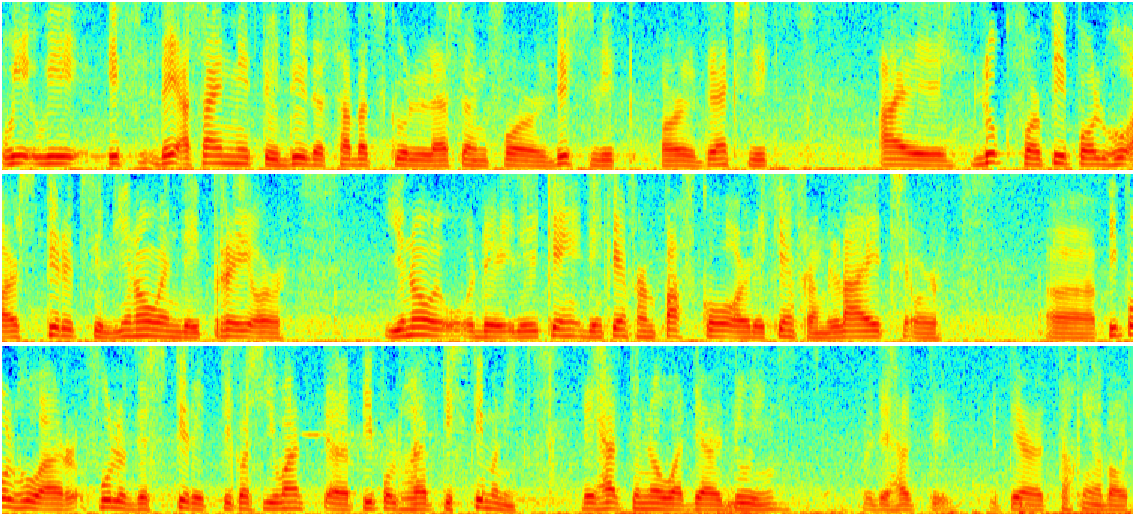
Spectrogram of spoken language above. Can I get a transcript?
we we if they assign me to do the Sabbath school lesson for this week or the next week, I look for people who are spirit filled. You know when they pray or you know they, they came they came from Pafco or they came from Light or uh, people who are full of the spirit because you want uh, people who have testimony. They have to know what they are doing. They have to they are talking about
